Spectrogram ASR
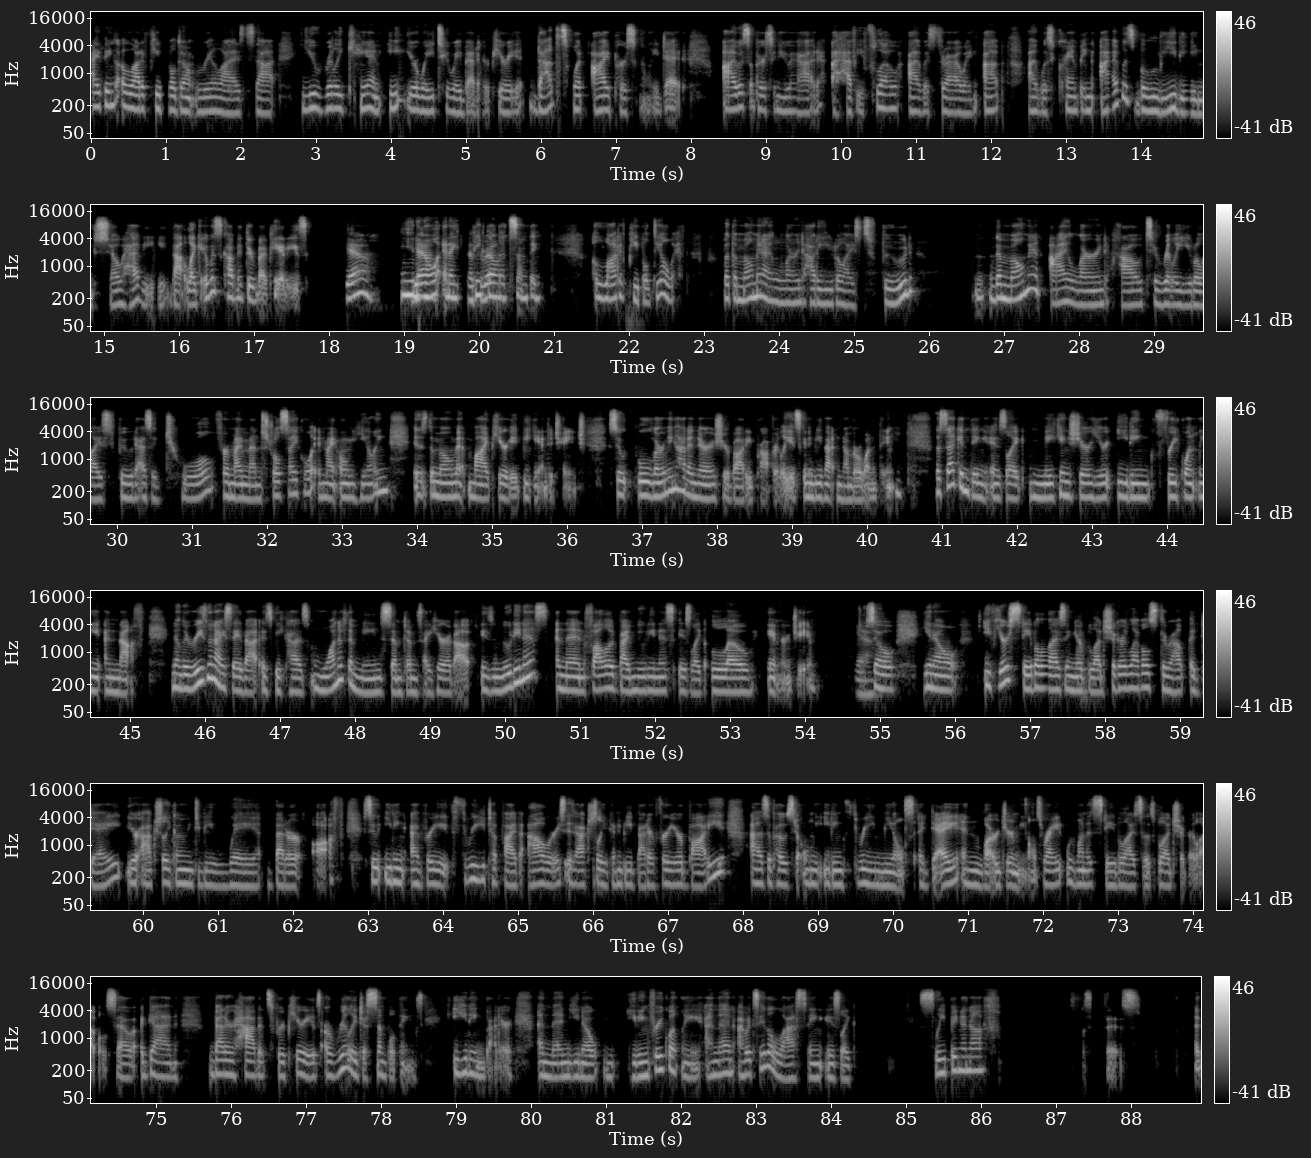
I think a lot of people don't realize that you really can eat your way to a better period. That's what I personally did. I was a person who had a heavy flow. I was throwing up. I was cramping. I was bleeding so heavy that like it was coming through my panties. Yeah. You yeah, know, and I think real. that that's something a lot of people deal with. But the moment I learned how to utilize food the moment I learned how to really utilize food as a tool for my menstrual cycle and my own healing is the moment my period began to change. So, learning how to nourish your body properly is going to be that number one thing. The second thing is like making sure you're eating frequently enough. Now, the reason I say that is because one of the main symptoms I hear about is moodiness, and then followed by moodiness is like low energy. Yeah. So, you know, if you're stabilizing your blood sugar levels throughout the day, you're actually going to be way better off. So, eating every three to five hours is actually going to be better for your body as opposed to only eating three meals a day and larger meals, right? We want to stabilize those blood sugar levels. So, again, better habits for periods are really just simple things eating better and then you know eating frequently and then i would say the last thing is like sleeping enough.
